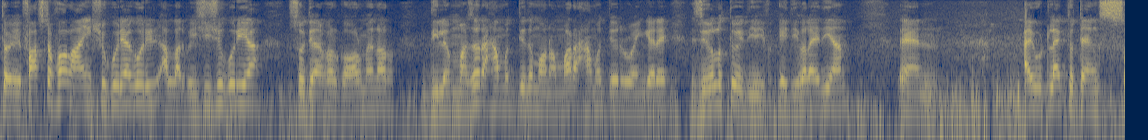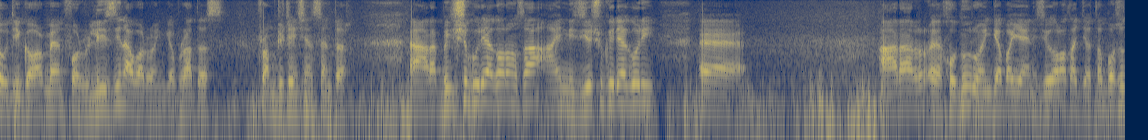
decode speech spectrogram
তো ফার্স্ট অফ অল আই শুকুরিয়া করি, আল্লাহর বেশি শুকুরিয়া। সৌদি আরবের গভর্নমেন্টর দিলম মাজর আহমদ দিয়ে মনম্মার আহমদ দিয়ে রোহিঙ্গারে জিরলত এই দি ফেলাই দিয়ান। And I would like to thank Saudi government for releasing our Rohingya brothers from detention center. আর বেশি শুক্রিয়া করন, সা আই নিজেও শুক্রিয়া করি। আর আর সদুন রোহিঙ্গা বা ইয়ান জিওলত যত বছর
